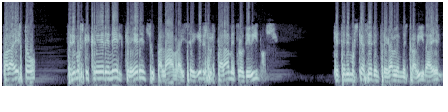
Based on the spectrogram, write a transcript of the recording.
Para esto tenemos que creer en Él, creer en su palabra y seguir sus parámetros divinos. ¿Qué tenemos que hacer? Entregarle nuestra vida a Él,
